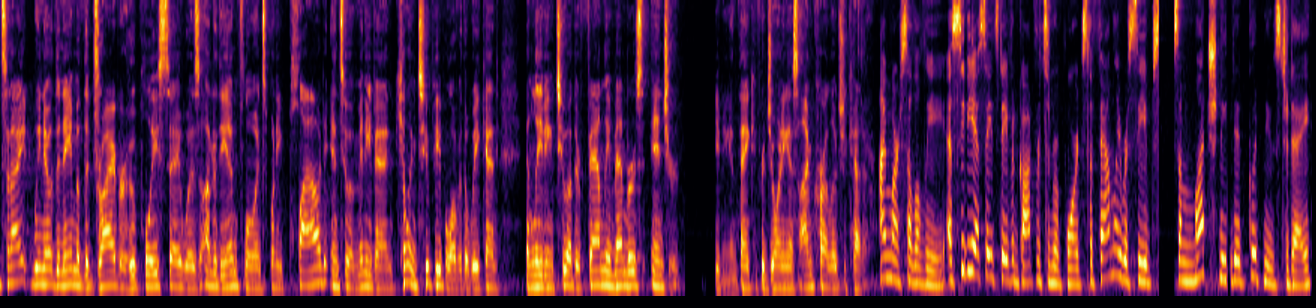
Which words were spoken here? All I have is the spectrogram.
Tonight, we know the name of the driver who police say was under the influence when he plowed into a minivan, killing two people over the weekend and leaving two other family members injured. Good evening, and thank you for joining us. I'm Carlo Cecchetto. I'm Marcella Lee. As CBS 8's David Gotfredson reports, the family received some much needed good news today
